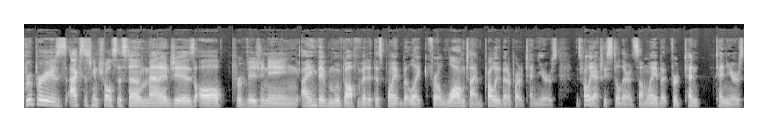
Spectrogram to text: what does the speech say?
Grouper's access control system manages all provisioning. I think they've moved off of it at this point, but like for a long time, probably the better part of ten years. It's probably actually still there in some way, but for 10, 10 years,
